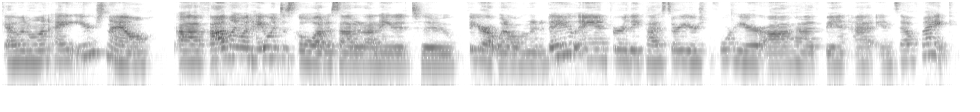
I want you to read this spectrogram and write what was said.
going on eight years now. Finally, when he went to school, I decided I needed to figure out what I wanted to do. And for the past three years before here, I have been at InSouth Bank.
